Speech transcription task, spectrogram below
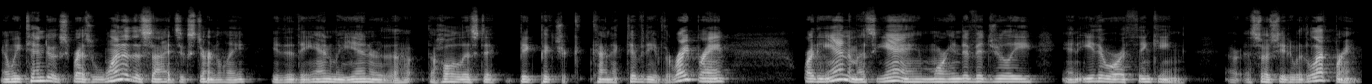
And we tend to express one of the sides externally, either the anima yin or the, the holistic big picture connectivity of the right brain, or the animus yang more individually and either or thinking uh, associated with the left brain.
